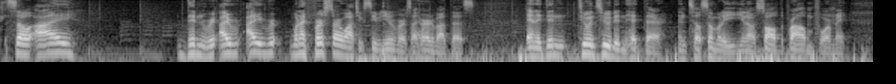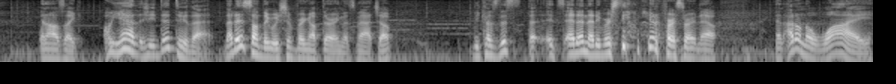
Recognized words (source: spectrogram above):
so I didn't re- I I re- when I first started watching Steven Universe, I heard about this, and it didn't two and two didn't hit there until somebody you know solved the problem for me, and I was like, oh yeah, she did do that. That is something we should bring up during this matchup. Because this uh, it's Ed and Eddie versus Steven Universe right now, and I don't know why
